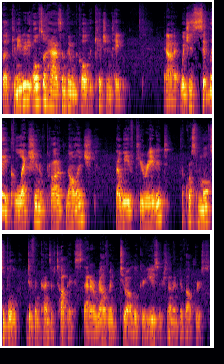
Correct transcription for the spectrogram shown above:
the community also has something we call the kitchen table uh, which is simply a collection of product knowledge that we have curated across multiple different kinds of topics that are relevant to our Looker users and our developers.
